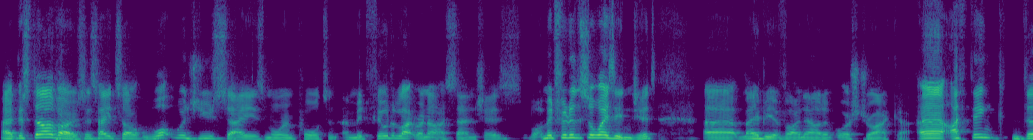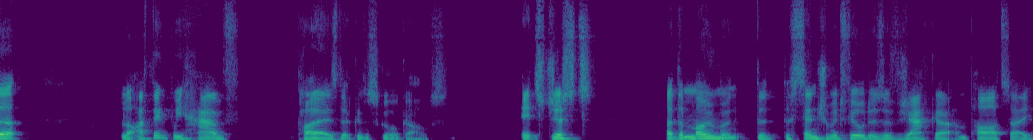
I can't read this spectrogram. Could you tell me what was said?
uh, Gustavo says, "Hey Tom, what would you say is more important? A midfielder like Renato Sanches, what a midfielder that's always injured, uh, maybe a Wijnaldum or a striker? Uh, I think that look, I think we have players that can score goals. It's just at the moment the the central midfielders of Xhaka and Partey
